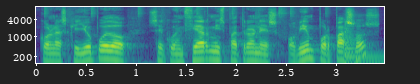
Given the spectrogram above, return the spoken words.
con las que yo puedo secuenciar mis patrones o bien por pasos,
